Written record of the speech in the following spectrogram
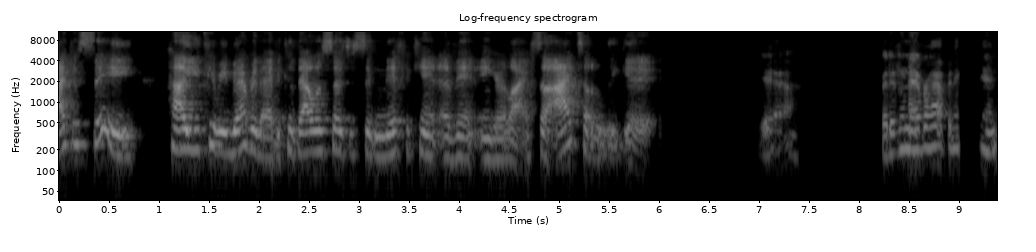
I can see how you can remember that because that was such a significant event in your life. So I totally get it. Yeah. But it'll never happen again.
